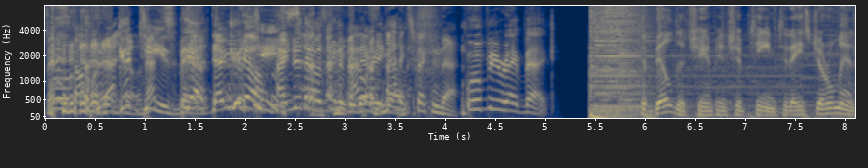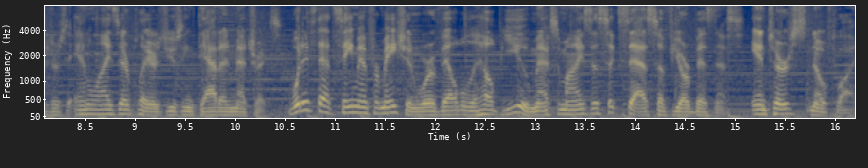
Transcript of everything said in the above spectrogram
Let's stop on that good tease, That's- Ben. Yeah, there you Good go. tease. I knew that was going to be there. I was not go. expecting that. We'll be right back. To build a championship team, today's general managers analyze their players using data and metrics. What if that same information were available to help you maximize the success of your business? Enter Snowfly.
